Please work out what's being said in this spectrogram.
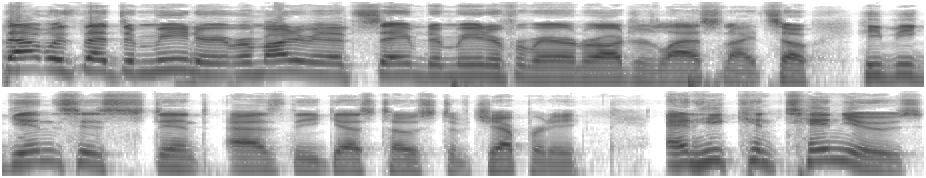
that was that demeanor. It reminded me of that same demeanor from Aaron Rodgers last night. So he begins his stint as the guest host of Jeopardy, and he continues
